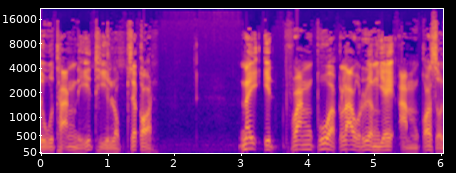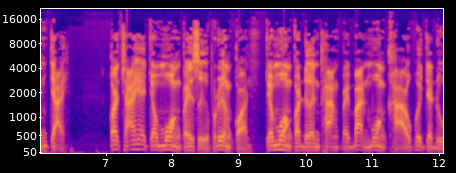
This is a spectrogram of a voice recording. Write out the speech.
ดูทางหนีทีหลบซะก่อน ในอิดฟังพวกเล่าเรื่องยายอ่ำก็สนใจ ก็ใช้ให้เจ้าม่วงไปสืบเรื่องก่อน เจ้าม่วงก็เดินทางไปบ้านม่วงขาวเพื่อจะดู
